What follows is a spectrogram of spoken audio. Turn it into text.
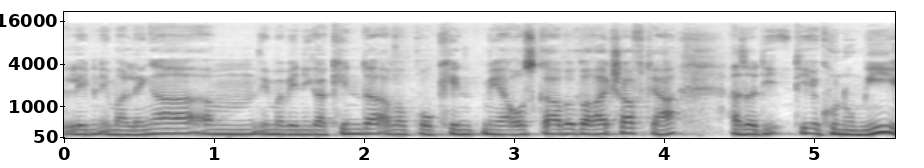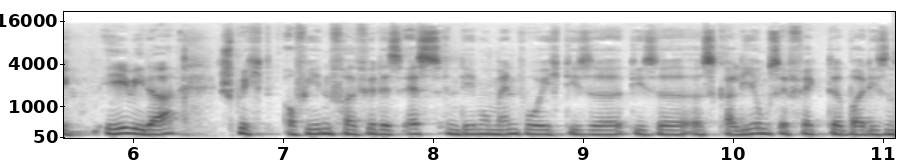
leben immer länger, ähm, immer weniger Kinder, aber pro Kind mehr Ausgabebereitschaft. Ja, also die, die Ökonomie eh wieder spricht auf jeden Fall für das S in dem Moment, wo ich diese diese Skalierungseffekte bei diesen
